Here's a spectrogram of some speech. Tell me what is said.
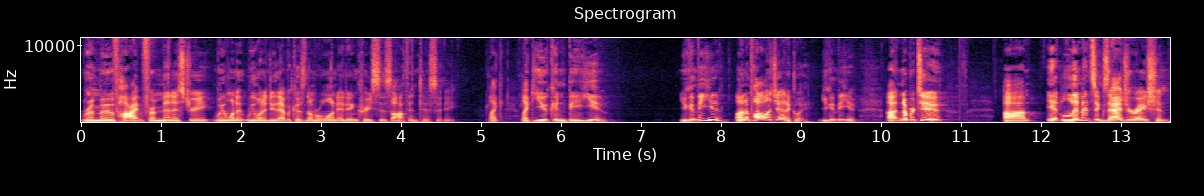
remove hype from ministry? We want to, we want to do that because, number one, it increases authenticity. Like, like you can be you. You can be you, unapologetically. You can be you. Uh, number two, um, it limits exaggeration,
